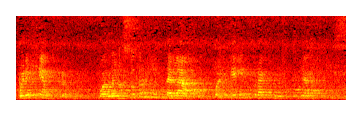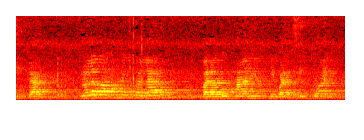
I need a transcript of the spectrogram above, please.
Por ejemplo, cuando nosotros instalamos cualquier infraestructura física, no la vamos a instalar para dos años ni para cinco años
